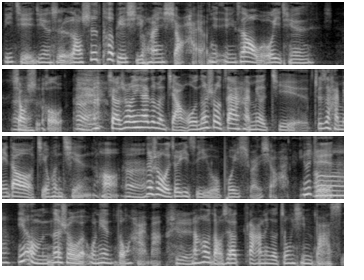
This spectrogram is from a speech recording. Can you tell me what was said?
理解一件事，老师特别喜欢小孩啊，你你知道我我以前。小时候，嗯，嗯，小时候应该这么讲。我那时候在还没有结，就是还没到结婚前，哈，嗯，那时候我就一直以为我不会喜欢小孩，因为觉得，哦、因为我们那时候我我念东海嘛，是，然后老是要搭那个中心巴士，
